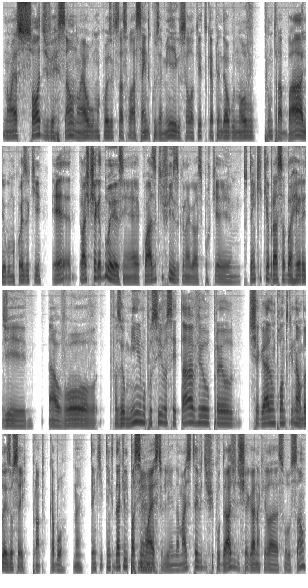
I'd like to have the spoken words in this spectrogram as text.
não é só diversão, não é alguma coisa que tu tá, sei lá, saindo com os amigos, sei lá o que, tu quer aprender algo novo para um trabalho, alguma coisa que é, eu acho que chega a doer, assim, é quase que físico o negócio, porque tu tem que quebrar essa barreira de, ah, eu vou fazer o mínimo possível aceitável para eu chegar num ponto que, não, beleza, eu sei, pronto, acabou, né? Tem que, tem que dar aquele passinho é. extra ali, ainda mais se teve dificuldade de chegar naquela solução,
